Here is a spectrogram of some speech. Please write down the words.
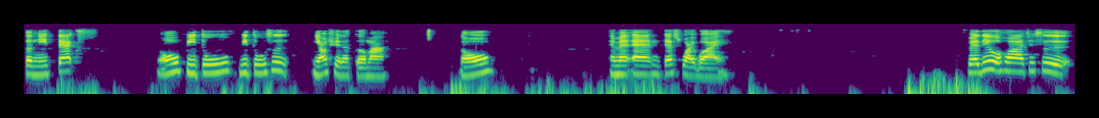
等于 dex，然后 b 读 b 读是你要选的格吗？然后 m n n dash y y value 的话就是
